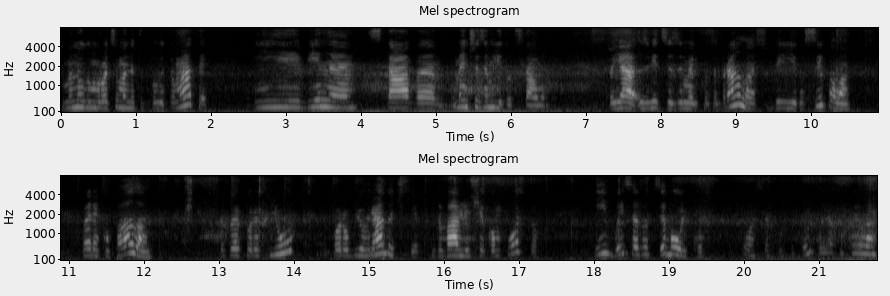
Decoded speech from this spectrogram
В минулому році у мене тут були томати, і він е, став е, менше землі тут стало. То я звідси земельку забрала, сюди її розсипала, перекопала. Тепер порихлю, пороблю грядочки, добавлю ще компосту і висажу цибульку. Ось таку цибульку я купила.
